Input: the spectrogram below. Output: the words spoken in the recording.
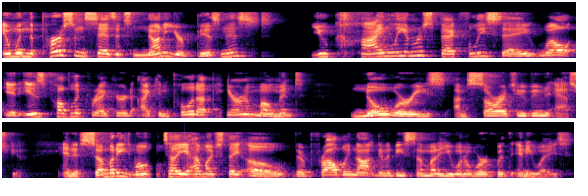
And when the person says it's none of your business, you kindly and respectfully say, Well, it is public record. I can pull it up here in a moment. no worries. I'm sorry to have even asked you. And if somebody won't tell you how much they owe, they're probably not going to be somebody you want to work with, anyways.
